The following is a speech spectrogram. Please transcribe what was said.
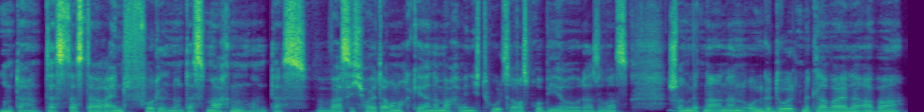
und da, das, das da reinfuddeln und das machen und das, was ich heute auch noch gerne mache, wenn ich Tools ausprobiere oder sowas, schon mit einer anderen Ungeduld mittlerweile, aber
